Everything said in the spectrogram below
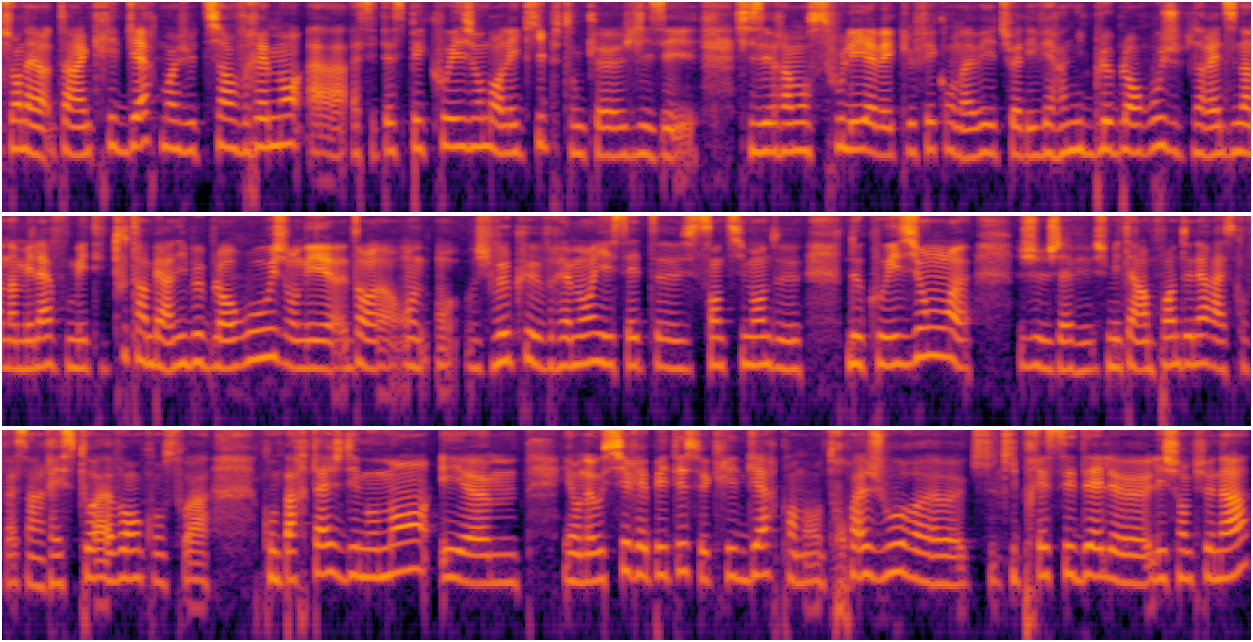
tu vois, as un cri de guerre. Moi, je tiens vraiment à, cet aspect cohésion dans l'équipe. Donc, je les ai, je les ai vraiment saoulés avec le fait qu'on avait, tu vois, des vernis bleu, blanc, rouge. J'aurais dit non, non, mais là, vous mettez tout un bernis bleu, blanc, rouge. On est dans, je veux que vraiment il y ait cet euh, sentiment de, de cohésion. Je, j'avais, je mettais un point d'honneur à ce qu'on fasse un resto avant, qu'on soit, qu'on partage des moments. Et, euh, et on a aussi répété ce cri de guerre pendant trois jours euh, qui, qui précédaient les championnats.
